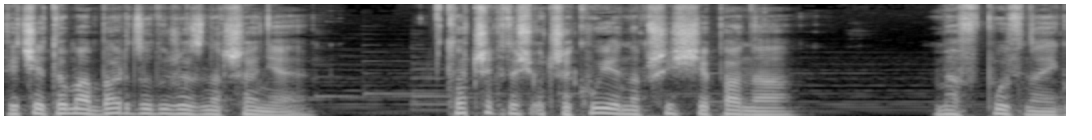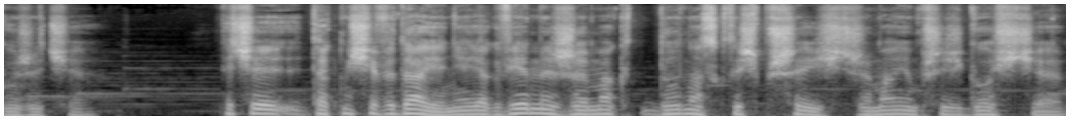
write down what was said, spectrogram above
Wiecie, to ma bardzo duże znaczenie. To, czy ktoś oczekuje na przyjście Pana, ma wpływ na jego życie. Wiecie, tak mi się wydaje, nie? Jak wiemy, że ma do nas ktoś przyjść, że mają przyjść goście,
